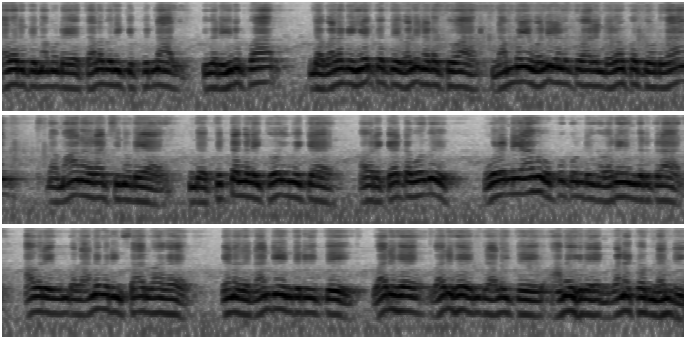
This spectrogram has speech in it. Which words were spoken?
அவருக்கு நம்முடைய தளபதிக்கு பின்னால் இவர் இருப்பார். இந்த வழக்கு இயக்கத்தை வழி நடத்துவார் நம்மையும் வழி நடத்துவார் என்ற நோக்கத்தோடு தான் இந்த மாநகராட்சியினுடைய இந்த திட்டங்களை துவங்கி வைக்க அவரை கேட்டபோது உடனடியாக ஒப்புக்கொண்டு இங்கு வருகின்றிருக்கிறார் அவரை உங்கள் அனைவரின் சார்பாக எனது நன்றியை தெரிவித்து வருக வருக என்று அழைத்து அமைகிறேன். வணக்கம் நன்றி.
